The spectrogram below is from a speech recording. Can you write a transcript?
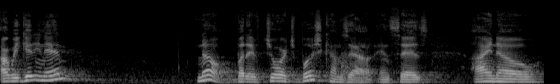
Are we getting in? No. But if George Bush comes out and says, I know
